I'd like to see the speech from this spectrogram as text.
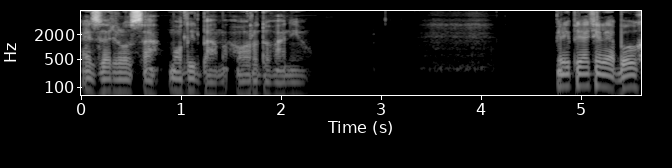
aj zverilo sa modlitbám a orodovaniu. Milí priatelia, Boh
